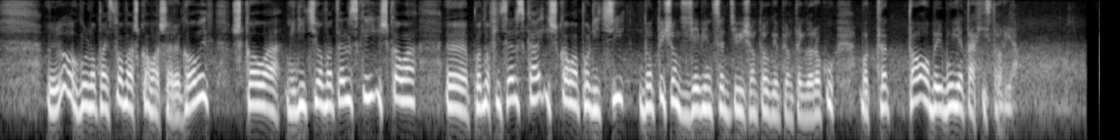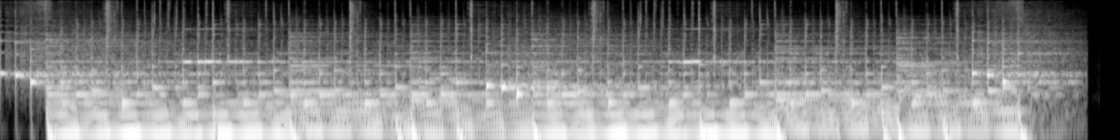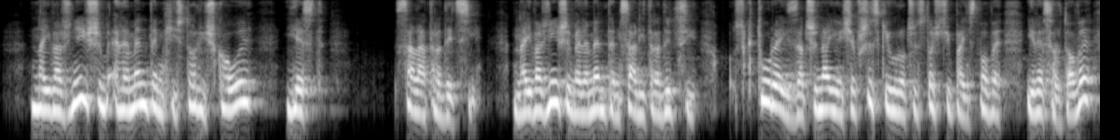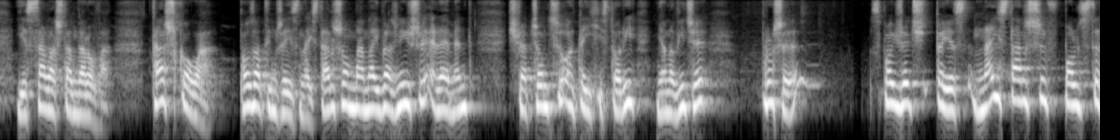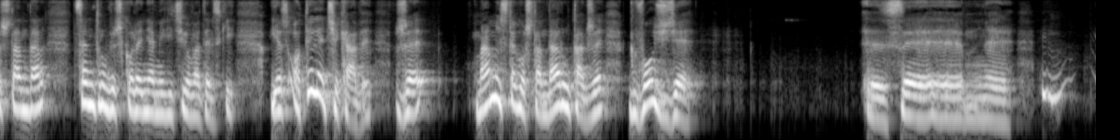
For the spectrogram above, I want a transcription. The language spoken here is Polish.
y, Ogólnopaństwowa Szkoła Szeregowych, Szkoła Milicji Obywatelskiej i Szkoła e, Podoficerska i Szkoła Policji do 1995 roku, bo te, to obejmuje ta historia. Najważniejszym elementem historii szkoły jest sala tradycji. Najważniejszym elementem sali tradycji, z której zaczynają się wszystkie uroczystości państwowe i resortowe, jest sala sztandarowa. Ta szkoła, poza tym, że jest najstarszą, ma najważniejszy element świadczący o tej historii, mianowicie, proszę spojrzeć, to jest najstarszy w Polsce sztandar Centrum Wyszkolenia Milicji Obywatelskiej. Jest o tyle ciekawy, że mamy z tego sztandaru także gwoździe y, z y, y,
